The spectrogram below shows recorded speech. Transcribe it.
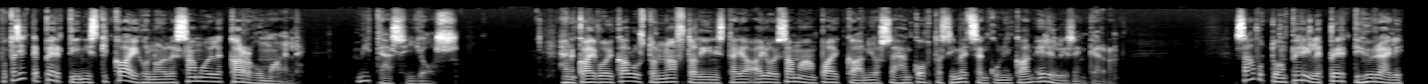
Mutta sitten Perttiin iski kaiho noille samoille karhumaille – Mitäs jos? Hän kaivoi kaluston naftaliinista ja ajoi samaan paikkaan, jossa hän kohtasi metsänkuninkaan edellisen kerran. Saavuttuaan perille Pertti hyräili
